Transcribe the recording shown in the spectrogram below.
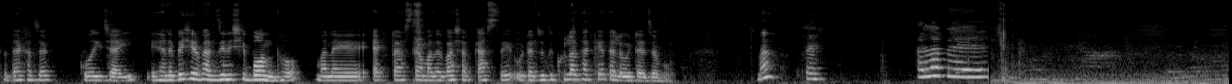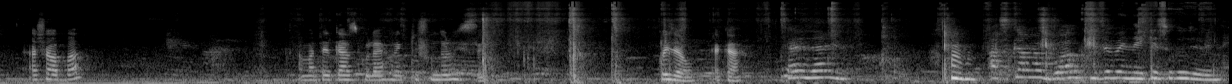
তো দেখা যাক। কই যাই। এখানে বেশিরভাগ জিনিসই বন্ধ। মানে একটা আছে আমাদের বাসার কাছে ওটা যদি খোলা থাকে তাহলে ওইটা যাব। না? হ্যাঁ আসো আব্বা। আমাদের গাছগুলো এখন একটু সুন্দর হয়েছে। কই যাও? একা? হ্যাঁ আজকে আমার বল খুঁজে পাই নাই কিছু খুঁজে পাই নাই।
